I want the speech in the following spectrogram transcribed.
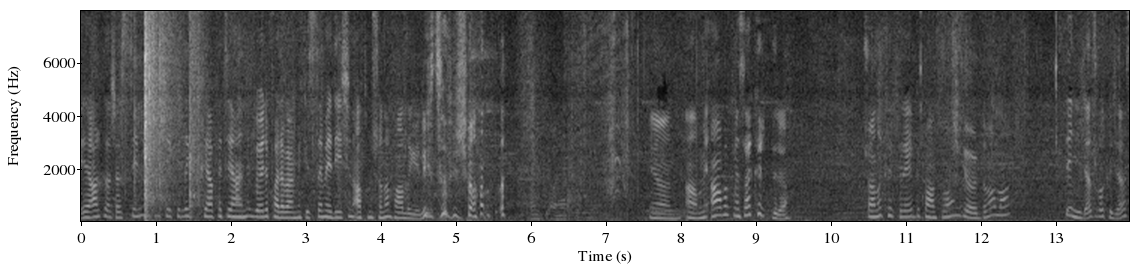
Ee, arkadaşlar Semih bir şekilde kıyafete yani böyle para vermek istemediği için 60 ona pahalı geliyor tabii şu anda. Yani me- aa bak mesela 40 lira. Şu anda 40 liraya bir pantolon gördüm ama deneyeceğiz, bakacağız.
